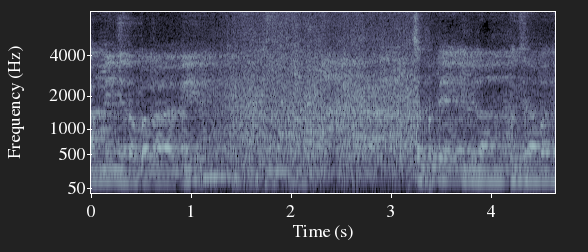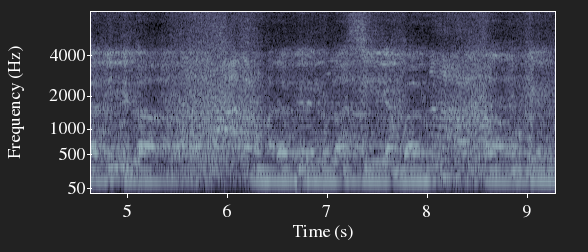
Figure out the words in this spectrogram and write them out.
Amin ya rabbal alamin. Seperti yang dibilang Rabat tadi kita menghadapi regulasi yang baru uh, mungkin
